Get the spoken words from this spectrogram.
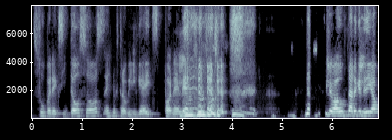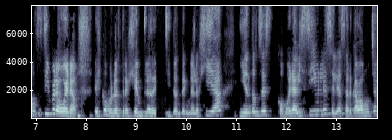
súper exitosos, es nuestro Bill Gates, ponele. no sé si le va a gustar que le digamos así, pero bueno, es como nuestro ejemplo de éxito en tecnología. Y entonces, como era visible, se le acercaba mucha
